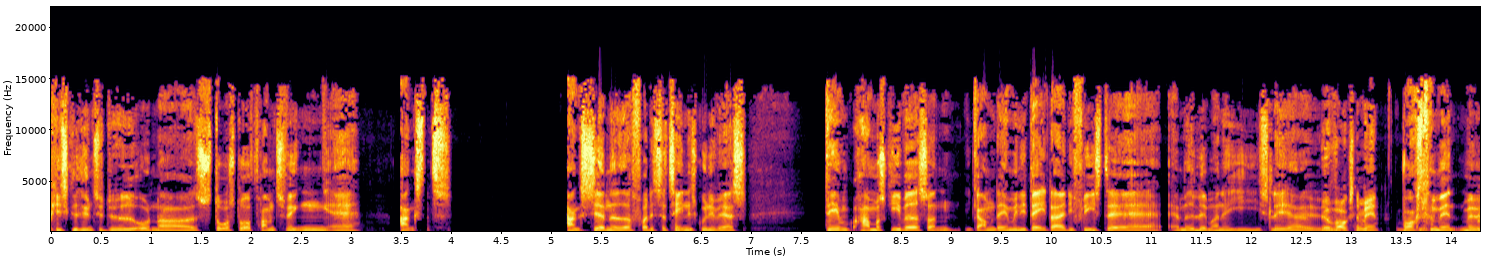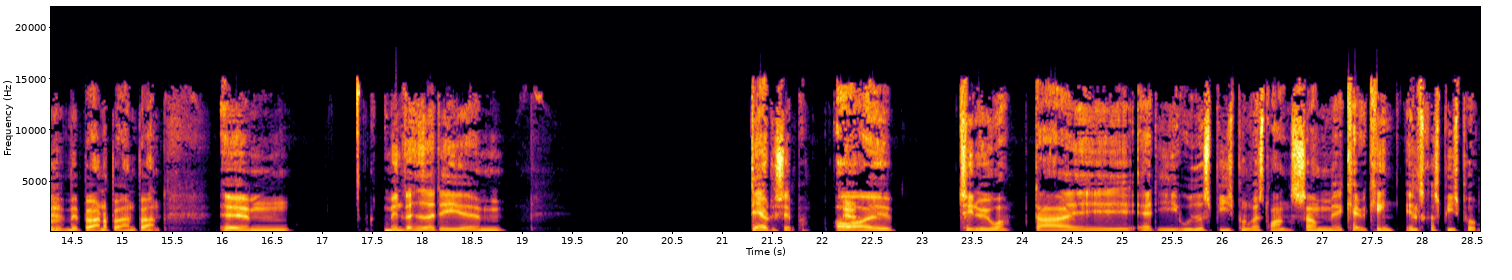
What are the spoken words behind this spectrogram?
piskede hende til døde under stor, stor fremtvingen af angst. Angstsernader fra det sataniske univers. Det har måske været sådan i gamle dage, men i dag der er de fleste af, af medlemmerne i Slayer... Øh, Det er jo voksne mænd. voksne mænd med, mm. med børn og børnebørn. Øhm, men hvad hedder det? Øhm, det er jo december. Og ja. øh, til en øver, der øh, er de ude at spise på en restaurant, som øh, Carrie King elsker at spise på.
